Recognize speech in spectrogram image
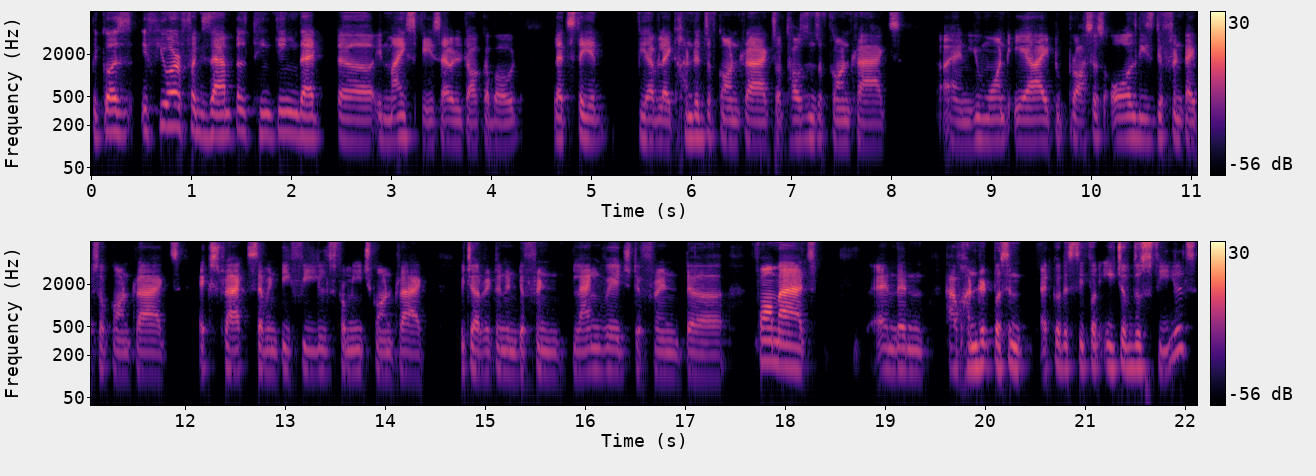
Because if you are, for example, thinking that uh, in my space, I will talk about, let's say we have like hundreds of contracts or thousands of contracts and you want AI to process all these different types of contracts, extract 70 fields from each contract, which are written in different language, different uh, formats, and then have 100% accuracy for each of those fields.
